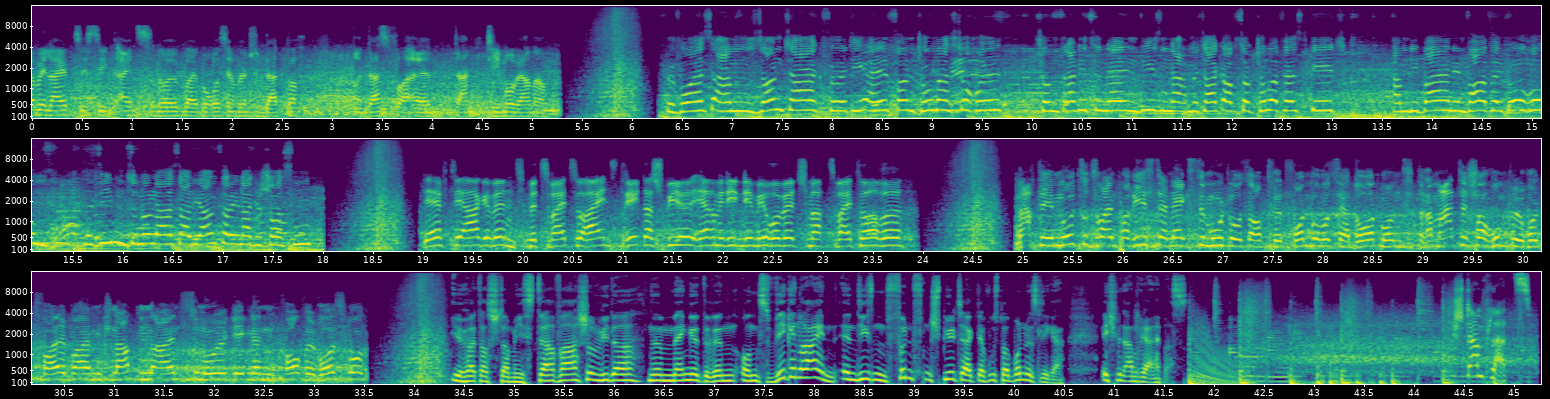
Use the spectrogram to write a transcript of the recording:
RB Leipzig siegt 1 zu 0 bei Borussia Mönchengladbach und das vor allem dank Timo Werner. Bevor es am Sonntag für die Elf von Thomas Tuchel zum traditionellen Wiesennachmittag aufs Oktoberfest geht, haben die Bayern den VfL Bochum mit 7 zu 0 aus der Allianz Arena geschossen. Der FCA gewinnt mit 2 zu 1, dreht das Spiel. Ermedin Demirovic macht zwei Tore. Nach dem 0 zu 2 in Paris der nächste Mutlosauftritt von Borussia Dortmund. Dramatischer Humpelrückfall beim knappen 1 zu 0 gegen den VfL Wolfsburg. Ihr hört das, Stammis. Da war schon wieder eine Menge drin. Und wir gehen rein in diesen fünften Spieltag der Fußball-Bundesliga. Ich bin André Albers. Stammplatz.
